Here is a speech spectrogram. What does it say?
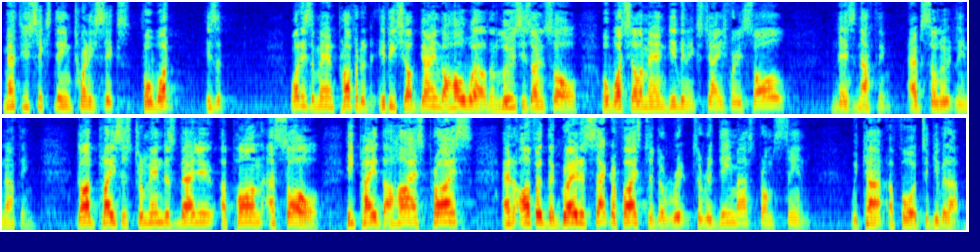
Matthew 16, 26. For what is it? What is a man profited if he shall gain the whole world and lose his own soul? Or what shall a man give in exchange for his soul? There's nothing. Absolutely nothing. God places tremendous value upon a soul. He paid the highest price and offered the greatest sacrifice to, to redeem us from sin. We can't afford to give it up.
